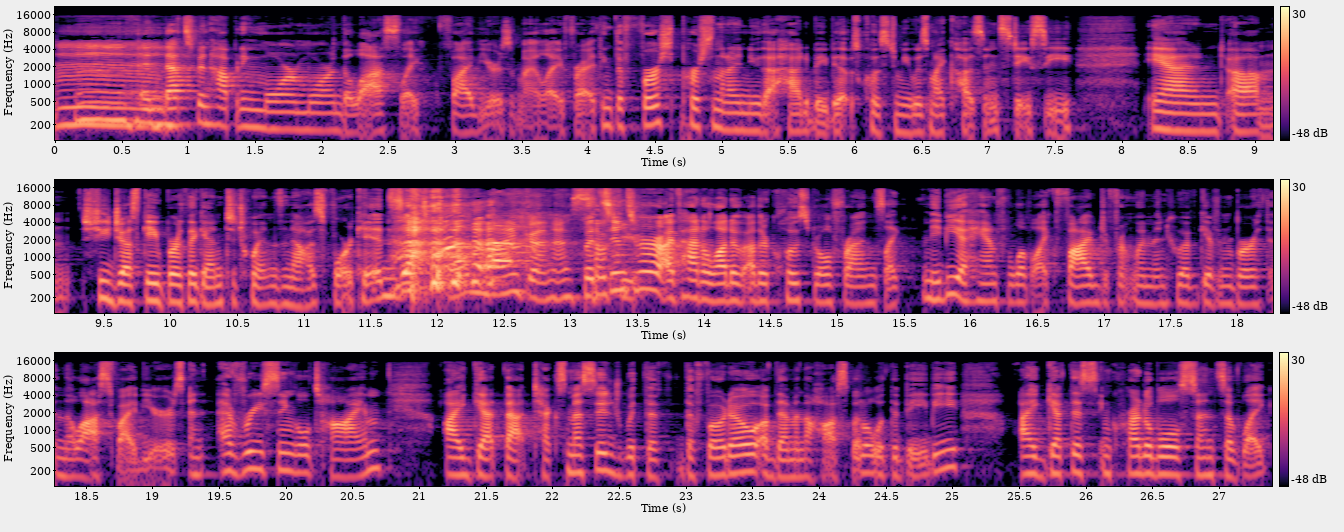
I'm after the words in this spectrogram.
Mm. And that's been happening more and more in the last like five years of my life, right? I think the first person that I knew that had a baby that was close to me was my cousin Stacy, and um, she just gave birth again to twins and now has four kids. oh my goodness! but so since cute. her, I've had a lot of other close girlfriends, like maybe a handful of like five different women who have given birth in the last five years, and every single time I get that text message with the the photo of them in the hospital with the baby, I get this incredible sense of like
